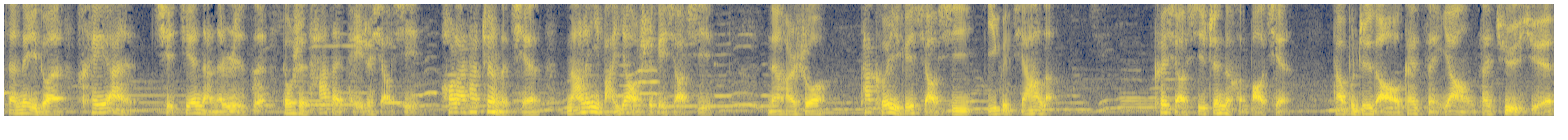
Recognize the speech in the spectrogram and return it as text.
在那段黑暗且艰难的日子，都是他在陪着小西。后来他挣了钱，拿了一把钥匙给小西。男孩说：“他可以给小西一个家了。”可小西真的很抱歉，他不知道该怎样在拒绝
